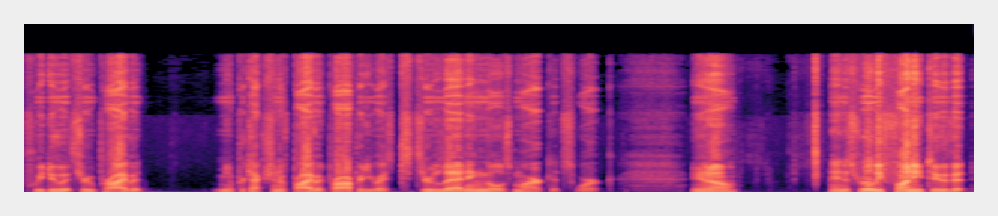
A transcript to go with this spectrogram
if we do it through private, you know, protection of private property rights, through letting those markets work, you know. And it's really funny too that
